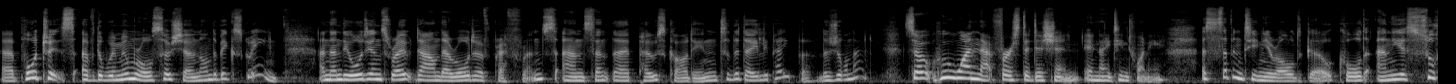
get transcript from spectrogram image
Uh, portraits of the women were also shown on the big screen. And then the audience wrote down their order of preference and sent their postcard in to the daily paper, Le Journal. So, who won that first edition in 1920? A 17 year old girl called Agnès Souret.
